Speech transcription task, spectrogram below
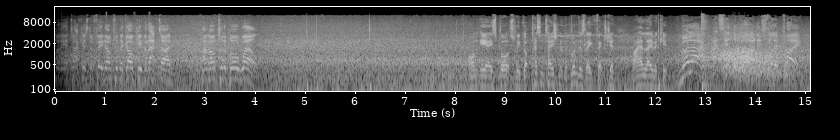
For the attackers to feed on from the goalkeeper that time. Hung on to the ball well. on EA Sports, we've got presentation of the Bundesliga fixture Bayer Leverkusen. Müller, that's hit the bar and it's still in play.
